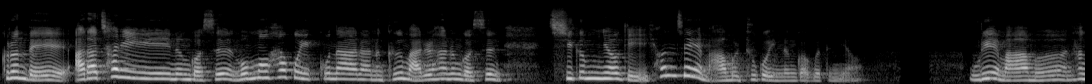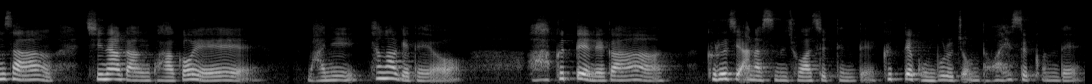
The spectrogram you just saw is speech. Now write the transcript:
그런데 알아차리는 것은 뭐뭐 하고 있구나라는 그 말을 하는 것은 지금 여기 현재의 마음을 두고 있는 거거든요. 우리의 마음은 항상 지나간 과거에 많이 향하게 돼요. 아, 그때 내가 그러지 않았으면 좋았을 텐데, 그때 공부를 좀 더 했을 건데,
